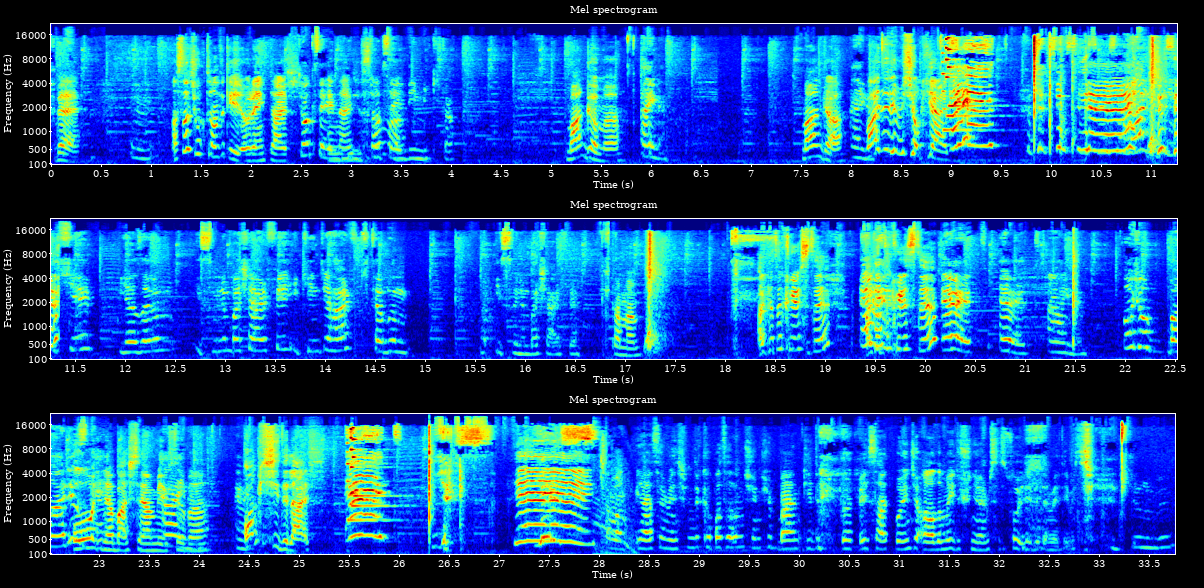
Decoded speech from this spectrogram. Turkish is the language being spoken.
Aslında çok tanıdık geliyor renkler. Çok sevdiğim, Enerjisi çok ama. sevdiğim bir kitap. Manga mı? Aynen. Manga. Aynen. Var dediğim çok yer. Çok Yeah. İki, yazarın isminin baş harfi, ikinci harf kitabın isminin baş harfi. Tamam. Agatha Christie. Agatha Christie. Evet, evet, aynen. O çok bariz O de. ile başlayan bir kitabı. evet. 10 kişiydiler. Yes. Yay! Tamam Yasemin şimdi kapatalım çünkü ben gidip 4-5 saat boyunca ağlamayı düşünüyorum siz soyları demediğim için. Canım benim.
